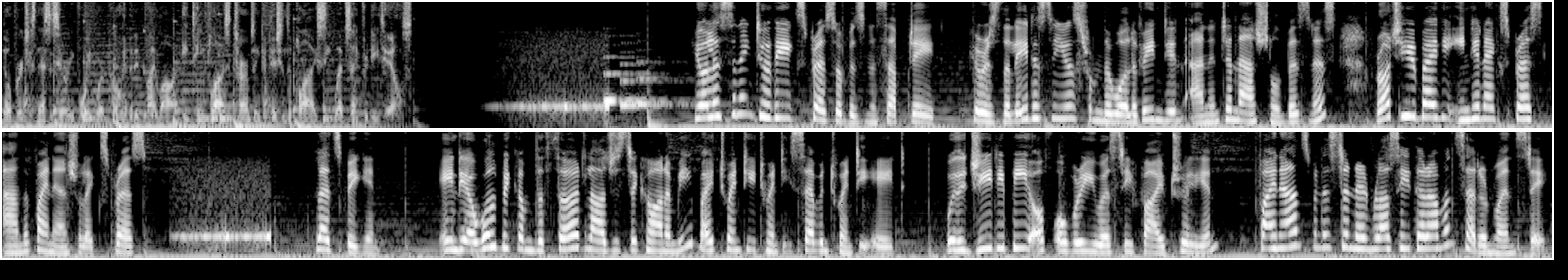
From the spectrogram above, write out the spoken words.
No purchase necessary. Void where prohibited by law. 18 plus terms and conditions apply. See website for details. You're listening to the Expresso Business Update. Here is the latest news from the world of Indian and international business, brought to you by the Indian Express and the Financial Express. Let's begin. India will become the third largest economy by 2027-28 with a GDP of over USD 5 trillion, Finance Minister Nirmala Sitharaman said on Wednesday.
